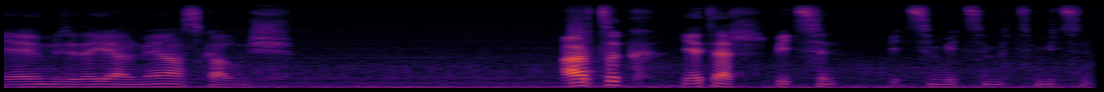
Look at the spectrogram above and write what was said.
Evimize de gelmeye az kalmış. Artık yeter. Bitsin. Bitsin bitsin bitsin bitsin.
